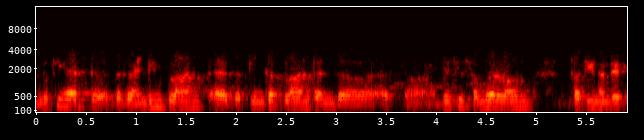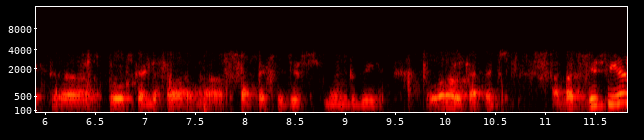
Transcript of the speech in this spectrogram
looking at the grinding plant, the clinker plant and this is somewhere around 1,300 crore kind of CapEx, which is going to be overall CapEx. But this year,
